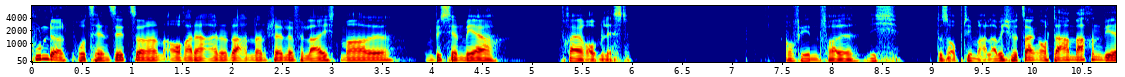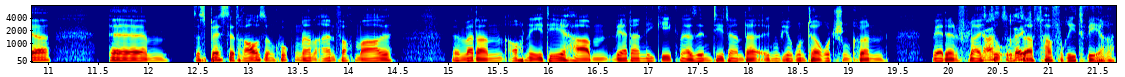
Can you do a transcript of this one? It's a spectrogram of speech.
100% sitzt, sondern auch an der einen oder anderen Stelle vielleicht mal ein bisschen mehr Freiraum lässt. Auf jeden Fall nicht das Optimale. Aber ich würde sagen, auch da machen wir ähm, das Beste draus und gucken dann einfach mal, wenn wir dann auch eine Idee haben, wer dann die Gegner sind, die dann da irgendwie runterrutschen können, wer denn vielleicht so unser recht. Favorit wäre.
